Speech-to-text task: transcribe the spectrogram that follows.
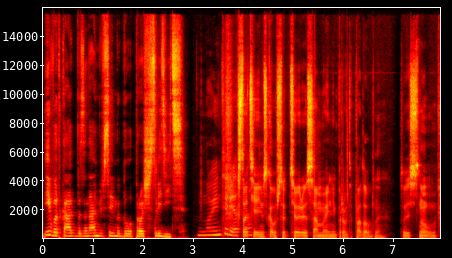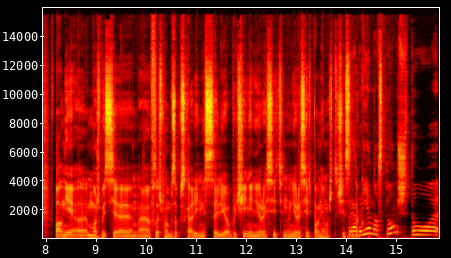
И вот как бы за нами всеми было проще следить. Ну, интересно. Кстати, я не сказал, что эта теория самая неправдоподобная. То есть, ну, вполне, э, может быть, э, э, флешмоб запускали не с целью обучения нейросети, но нейросеть вполне может учиться. так. Проблема в том, что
